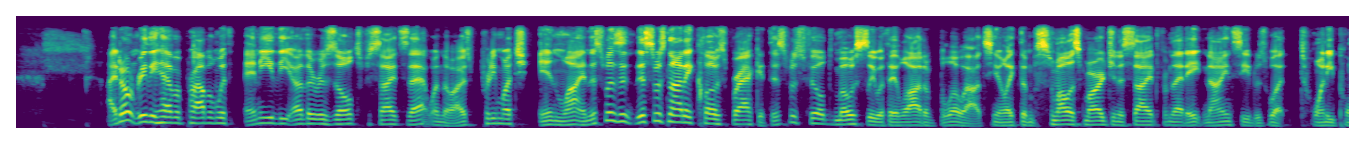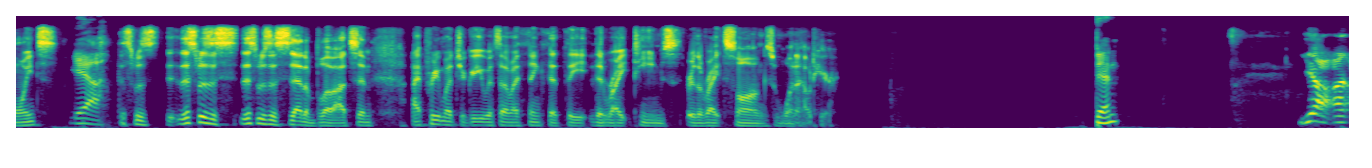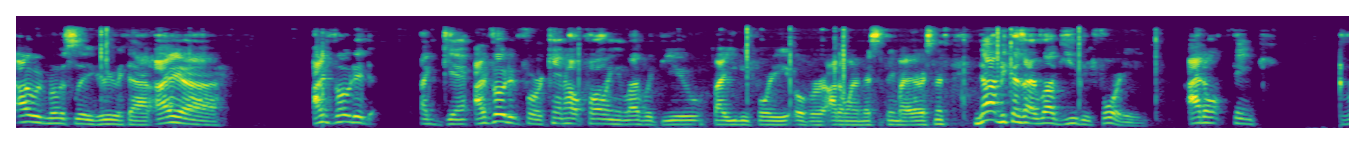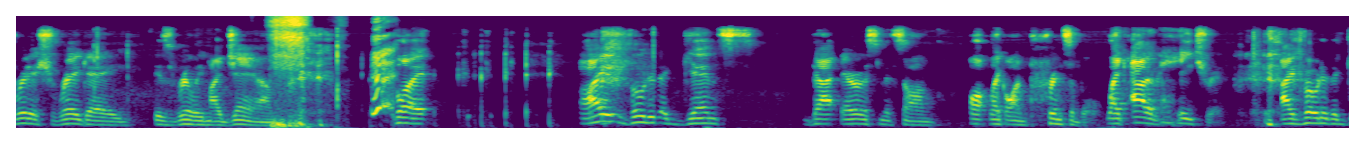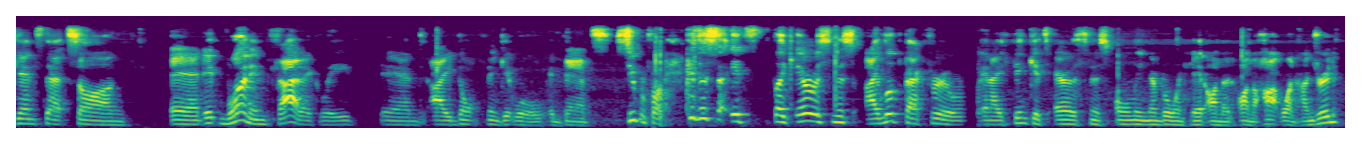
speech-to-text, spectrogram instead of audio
I don't really have a problem with any of the other results besides that one though. I was pretty much in line. This wasn't this was not a close bracket. This was filled mostly with a lot of blowouts. You know, like the smallest margin aside from that 8-9 seed was what, 20 points. Yeah. This was this was a this was a set of blowouts and I pretty much agree with them. I think that the the right teams or the right songs won out here. Ben? Yeah, I, I would mostly agree with that. I uh, I voted again. I voted for "Can't Help Falling in Love with You" by UB40 over "I Don't Want to Miss a Thing" by Aerosmith. Not because I love UB40. I don't think British reggae is really my jam, but I voted against that Aerosmith song, uh, like on principle, like out of hatred. I voted against that song, and it won emphatically. And I don't think it will advance super far because it's it's like Aerosmith. I looked back through, and I think it's Aerosmith's only number one hit on the on the Hot 100,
